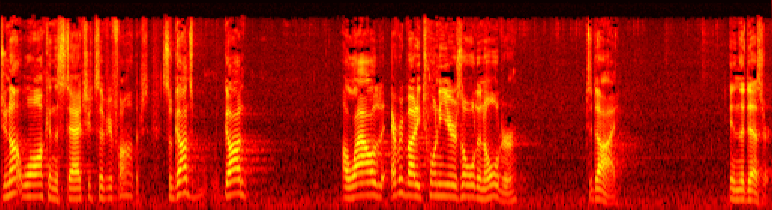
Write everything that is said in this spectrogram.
do not walk in the statutes of your fathers. So God's, God allowed everybody 20 years old and older to die in the desert.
